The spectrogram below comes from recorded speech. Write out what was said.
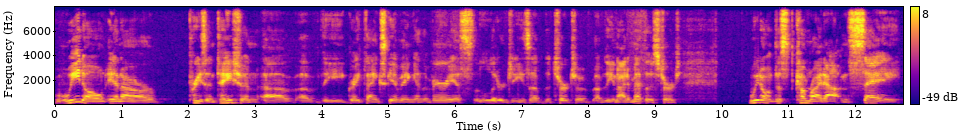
We don't, in our presentation of, of the Great Thanksgiving and the various liturgies of the Church of, of the United Methodist Church, we don't just come right out and say,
